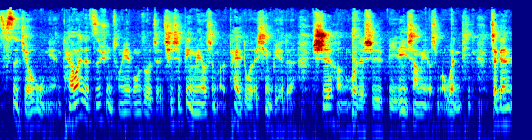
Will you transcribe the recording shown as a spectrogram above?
四九五年，台湾的资讯从业工作者其实并没有什么太多的性别的失衡，或者是比例上面有什么问题。这跟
